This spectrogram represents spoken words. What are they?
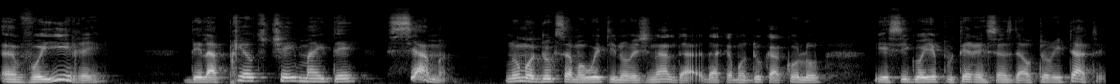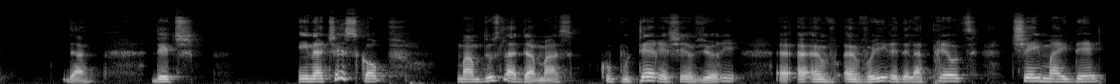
învoire de la preoți cei mai de seamă. Nu mă duc să mă uit în original, dar dacă mă duc acolo, e sigur, e putere în sens de autoritate. Da? Deci, în acest scop, m-am dus la Damasc cu putere și învoire de la preoți cei mai de,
